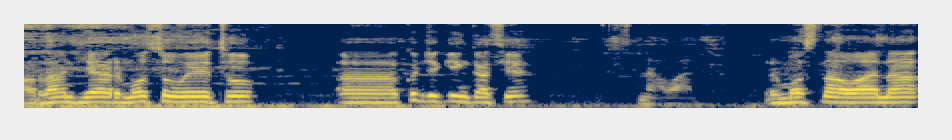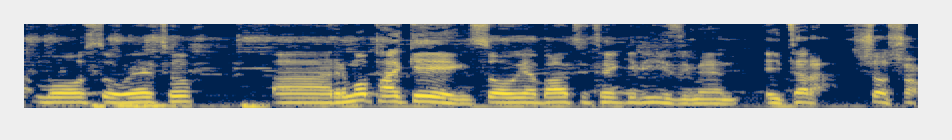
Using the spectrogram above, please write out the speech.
around here. Moso weto. Uh, kunje king kasye. now one Remos Nawana, Mo Soweto. Uh, Remo parking. So we're about to take it easy, man. Hey, Tara. Sure, sure.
